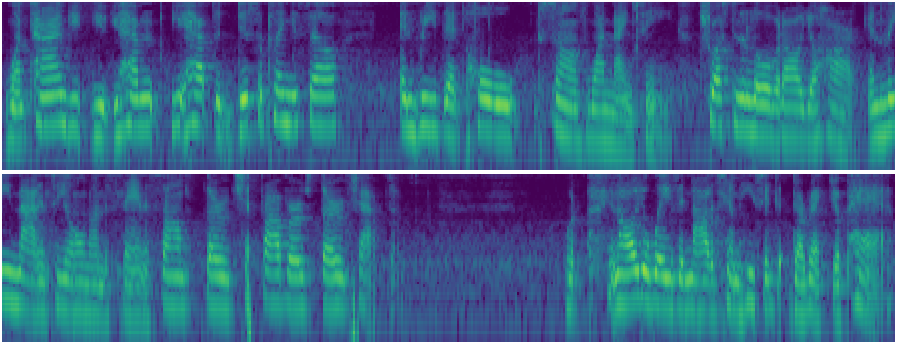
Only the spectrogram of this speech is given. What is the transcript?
One time you, you, you have you have to discipline yourself and read that whole Psalms 119. Trust in the Lord with all your heart and lean not into your own understanding. Psalms third Proverbs third chapter. In all your ways acknowledge him, he should direct your path.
